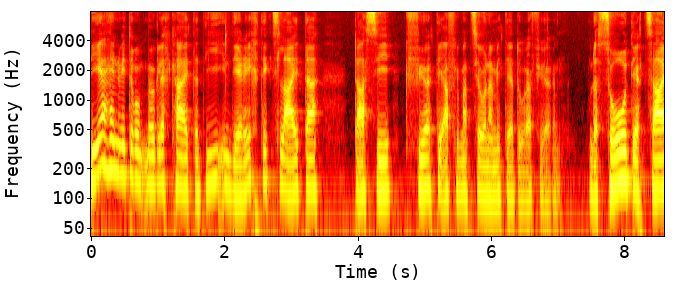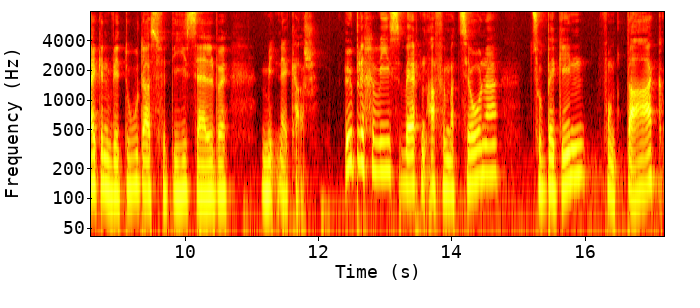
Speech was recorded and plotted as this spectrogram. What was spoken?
Die haben wiederum die Möglichkeit, dich in die Richtung zu leiten, dass sie geführte Affirmationen mit dir durchführen und das so dir zeigen, wie du das für dich selber mitnehmen kannst. Üblicherweise werden Affirmationen zu Beginn vom Tag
